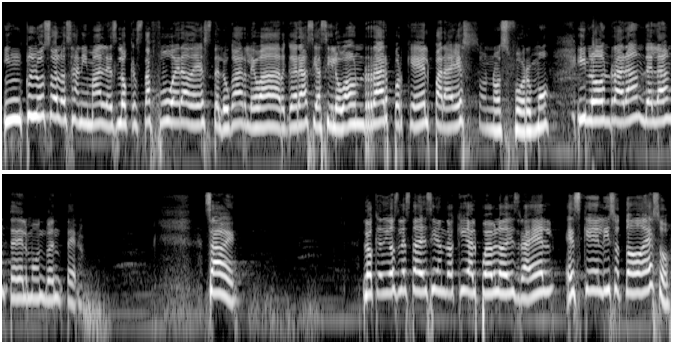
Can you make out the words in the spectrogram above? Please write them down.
incluso los animales, lo que está fuera de este lugar, le va a dar gracias y lo va a honrar porque Él para eso nos formó y lo honrarán delante del mundo entero. ¿Sabe? Lo que Dios le está diciendo aquí al pueblo de Israel es que Él hizo todo eso.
